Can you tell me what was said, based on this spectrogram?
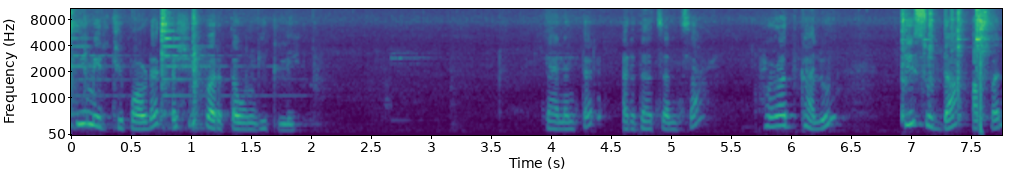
ही मिरची पावडर अशी परतवून घेतली. त्यानंतर अर्धा चमचा हळद घालून ती सुद्धा आपण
